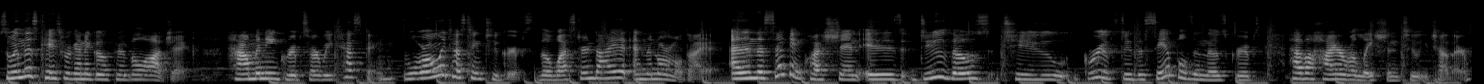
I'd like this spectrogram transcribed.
So in this case, we're gonna go through the logic. How many groups are we testing? Well, we're only testing two groups, the Western diet and the normal diet. And then the second question is, do those two groups, do the samples in those groups have a higher relation to each other?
